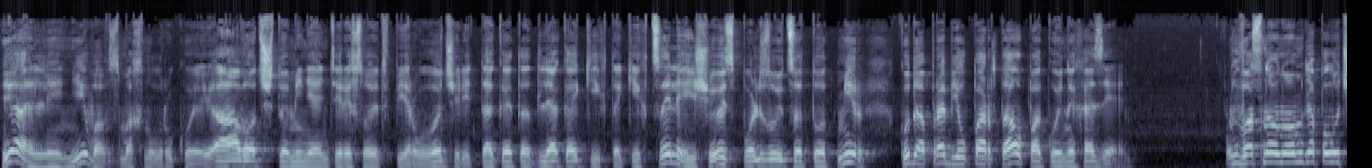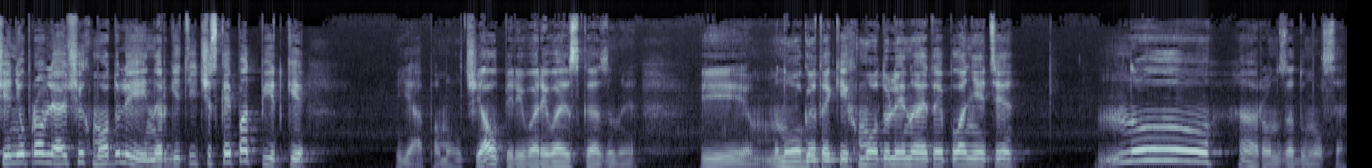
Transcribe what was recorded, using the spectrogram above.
Я лениво взмахнул рукой. А вот что меня интересует в первую очередь, так это для каких таких целей еще используется тот мир, куда пробил портал покойный хозяин. В основном для получения управляющих модулей и энергетической подпитки. Я помолчал, переваривая сказанное. И много таких модулей на этой планете? «Ну...» — Арон задумался.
